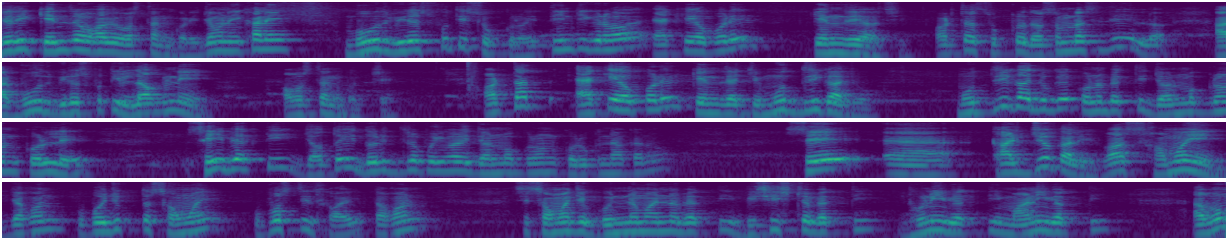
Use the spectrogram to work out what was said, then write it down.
যদি কেন্দ্রভাবে অবস্থান করে, যেমন এখানে বুধ, বৃহস্পতি, শুক্র, এই তিনটি গ্রহ একে অপরের কেন্দ্রে আছে, অর্থাৎ শুক্র দশম রাশিতে আর বুধ, বৃহস্পতি লগ্নে অবস্থান করছে। অর্থাৎ একে অপরের কেন্দ্রে আছে, মুদ্রিকা যুগ। মুদ্রিকা যুগে কোনো ব্যক্তি জন্মগ্রহণ করলে সেই ব্যক্তি যতই দরিদ্র পরিবারে জন্মগ্রহণ করুক না কেন, সে কার্যকালে বা সময়ে যখন উপযুক্ত সময় উপস্থিত হয়, তখন সে সমাজে গণ্যমান্য ব্যক্তি, বিশিষ্ট ব্যক্তি, ধনী ব্যক্তি, মানি ব্যক্তি এবং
